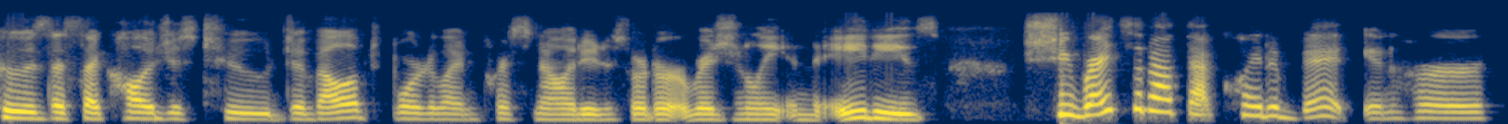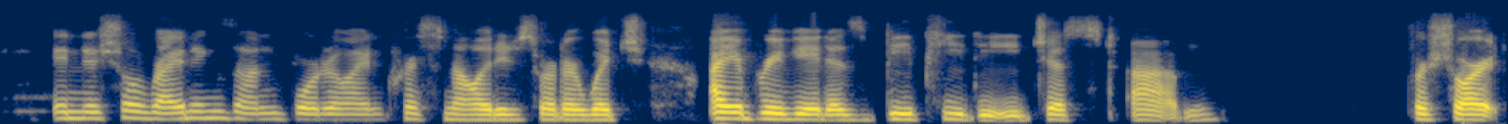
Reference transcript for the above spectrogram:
who's a psychologist who developed borderline personality disorder originally in the 80s, she writes about that quite a bit in her initial writings on borderline personality disorder, which I abbreviate as BPD, just um, for short.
